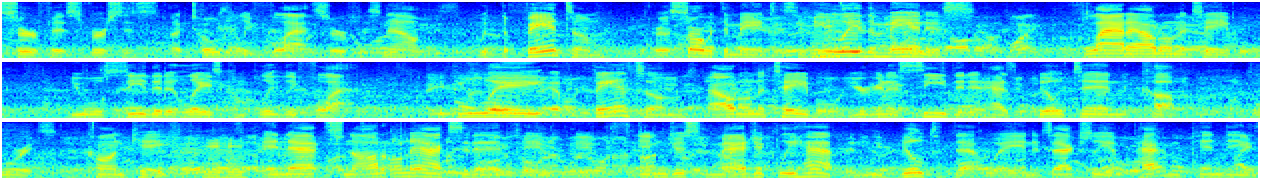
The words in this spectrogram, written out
surface versus a totally flat surface. Now, with the Phantom, or let's start with the Mantis. If you lay the Mantis flat out on a table, you will see that it lays completely flat. If you lay a Phantom out on a table, you're going to see that it has built-in cup or it's concave. Mm-hmm. And that's not on accident. It, it didn't just magically happen. We built it that way, and it's actually a patent pending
